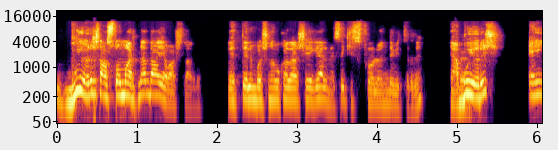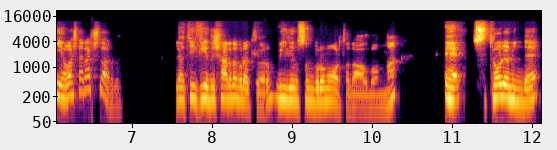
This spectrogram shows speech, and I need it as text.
Bu yarış Aston Martin'den daha yavaşlardı. Vettel'in başına bu kadar şey gelmese ki Stroll önde bitirdi. Yani bu Evet. yarış en yavaş araçlardı. Latifi'yi dışarıda bırakıyorum. Williams'ın durumu ortada Albon'la. E, Stroll önünde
